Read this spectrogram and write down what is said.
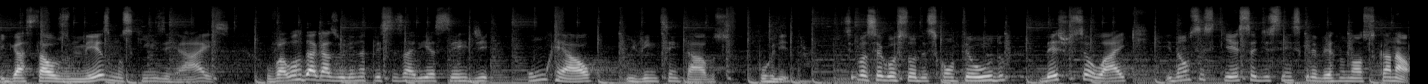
e gastar os mesmos 15 reais, o valor da gasolina precisaria ser de R$ 1,20 por litro. Se você gostou desse conteúdo, deixe o seu like e não se esqueça de se inscrever no nosso canal.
